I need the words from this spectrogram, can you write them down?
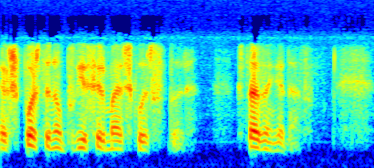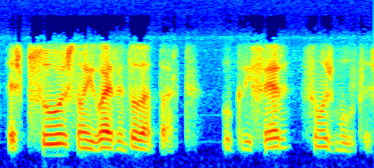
A resposta não podia ser mais esclarecedora. Estás enganado. As pessoas são iguais em toda a parte. O que difere são as multas.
